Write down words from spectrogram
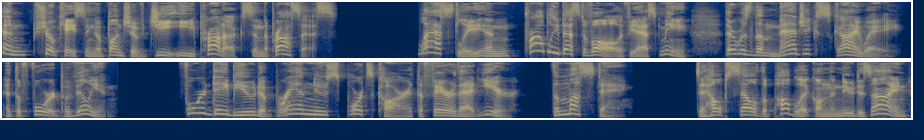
and showcasing a bunch of GE products in the process. Lastly, and probably best of all if you ask me, there was the Magic Skyway at the Ford Pavilion. Ford debuted a brand new sports car at the fair that year, the Mustang. To help sell the public on the new design,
